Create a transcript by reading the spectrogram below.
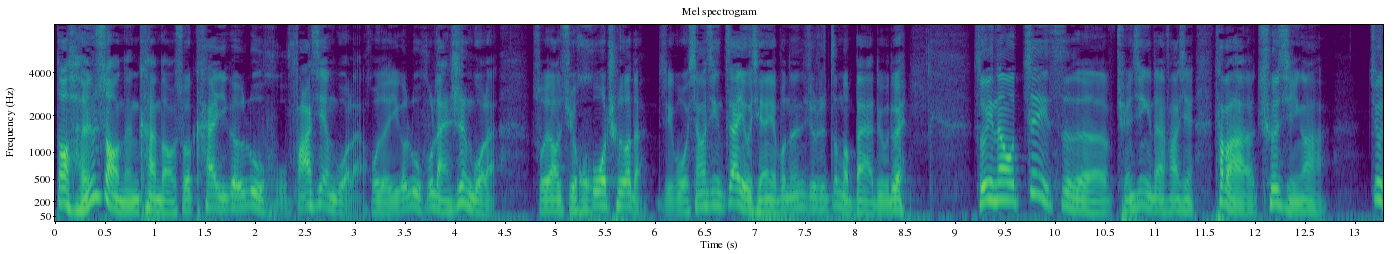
倒很少能看到说开一个路虎发现过来，或者一个路虎揽胜过来，说要去豁车的。这个我相信再有钱也不能就是这么败，对不对？所以呢，这次的全新一代发现，他把车型啊。就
